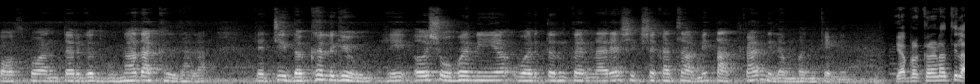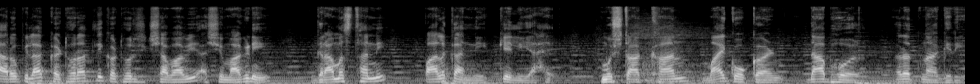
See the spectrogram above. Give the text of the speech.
पॉस्को अंतर्गत गुन्हा दाखल झाला. त्याची दखल घेऊन हे अशोभनीय वर्तन करणाऱ्या शिक्षकाचं आम्ही तात्काळ निलंबन केले. या प्रकरणातील आरोपीला कठोरातली कठोर शिक्षा व्हावी अशी मागणी ग्रामस्थांनी पालकांनी केली आहे. मुश्ताक खान माय कोकण दाभोळ रत्नागिरी.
